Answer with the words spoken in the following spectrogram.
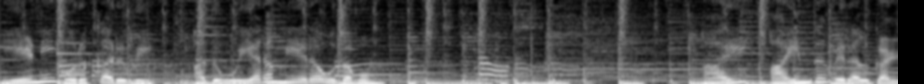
ஏணி ஒரு கருவி. அது உயரம் ஏற உதவும். ஐ ஐந்து விரல்கள்.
